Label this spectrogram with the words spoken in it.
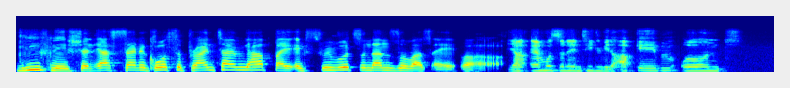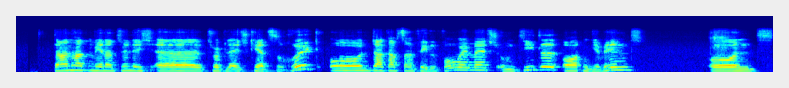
lief nicht schön. Erst seine große Primetime gehabt bei Extreme Woods und dann sowas, ey. Oh. Ja, er musste den Titel wieder abgeben und dann hatten wir natürlich äh, Triple H kehrt zurück und da gab es ein Fatal Four Way Match um den Titel. Orton gewinnt und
